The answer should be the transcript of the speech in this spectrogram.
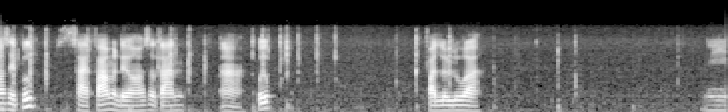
มาเสร็จปุ๊บสายฟ้าเหมือนเดิมครับสตันอ่าปุ๊บฟันรัวๆนี่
